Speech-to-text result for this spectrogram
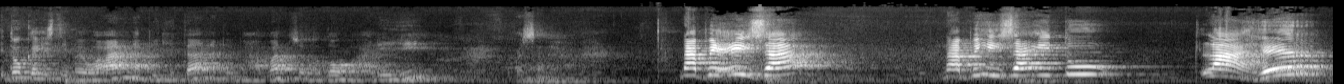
Itu keistimewaan Nabi kita Nabi Muhammad Shallallahu Alaihi Wasallam. Nabi Isa, Nabi Isa itu lahir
